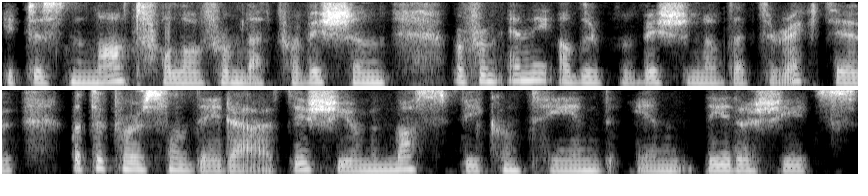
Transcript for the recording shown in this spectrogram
it does not follow from that provision or from any other provision of that directive that the personal data at issue must be contained in data sheets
